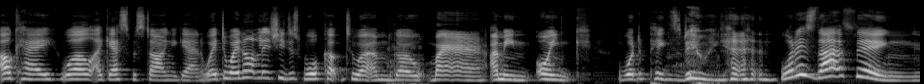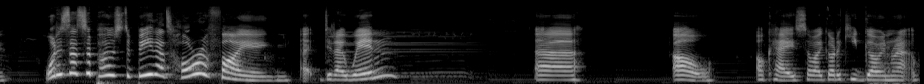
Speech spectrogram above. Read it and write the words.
Okay, well, I guess we're starting again. Wait, do I not literally just walk up to her and go, Meh. I mean, oink. What do pigs do again? What is that thing? What is that supposed to be? That's horrifying. Uh, did I win? Uh, oh. Okay, so I gotta keep going round.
